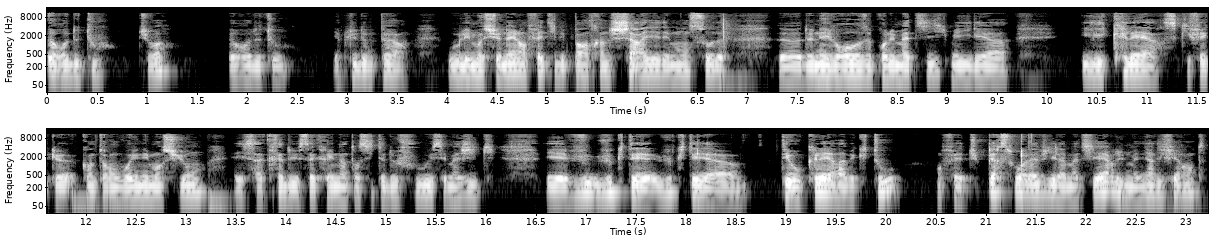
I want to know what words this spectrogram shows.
heureux de tout, tu vois, heureux de tout. Il y a plus de peur. Ou l'émotionnel, en fait, il est pas en train de charrier des monceaux de, de, de névrose, de problématiques, mais il est, il est clair, ce qui fait que quand on envoie une émotion, et ça crée de, ça crée une intensité de fou, et c'est magique. Et vu, vu que t'es, vu que t'es, euh, t'es au clair avec tout, en fait, tu perçois la vie et la matière d'une manière différente.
